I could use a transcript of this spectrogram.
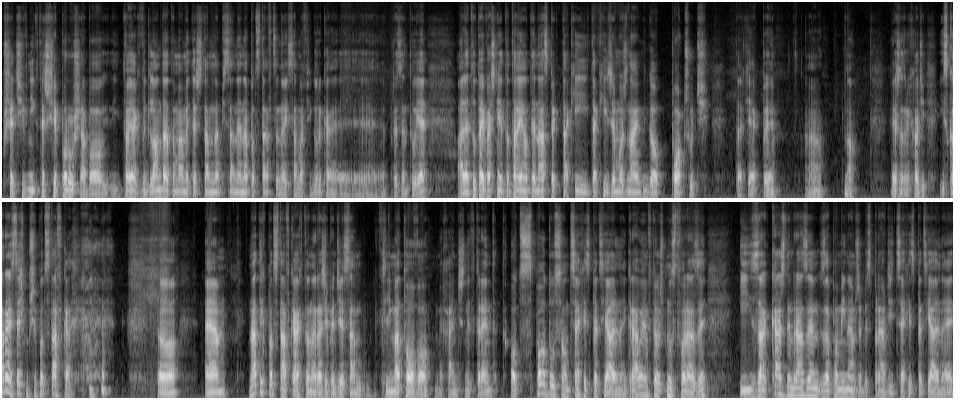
przeciwnik też się porusza, bo to jak wygląda, to mamy też tam napisane na podstawce, no i sama figurka e, prezentuje, ale tutaj właśnie dodają ten aspekt taki, taki że można go poczuć, tak jakby, no, no wiesz o co mi chodzi. I skoro jesteśmy przy podstawkach, to um, na tych podstawkach, to na razie będzie sam klimatowo-mechaniczny trend, od spodu są cechy specjalne. Grałem w to już mnóstwo razy i za każdym razem zapominam, żeby sprawdzić cechy specjalne.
